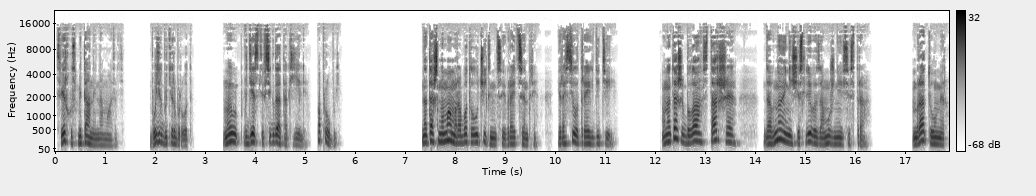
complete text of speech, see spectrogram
Сверху сметаной намазать. Будет бутерброд. Мы в детстве всегда так ели. Попробуй. Наташина мама работала учительницей в райцентре и растила троих детей. У Наташи была старшая, давно и несчастливо замужняя сестра. Брат умер.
